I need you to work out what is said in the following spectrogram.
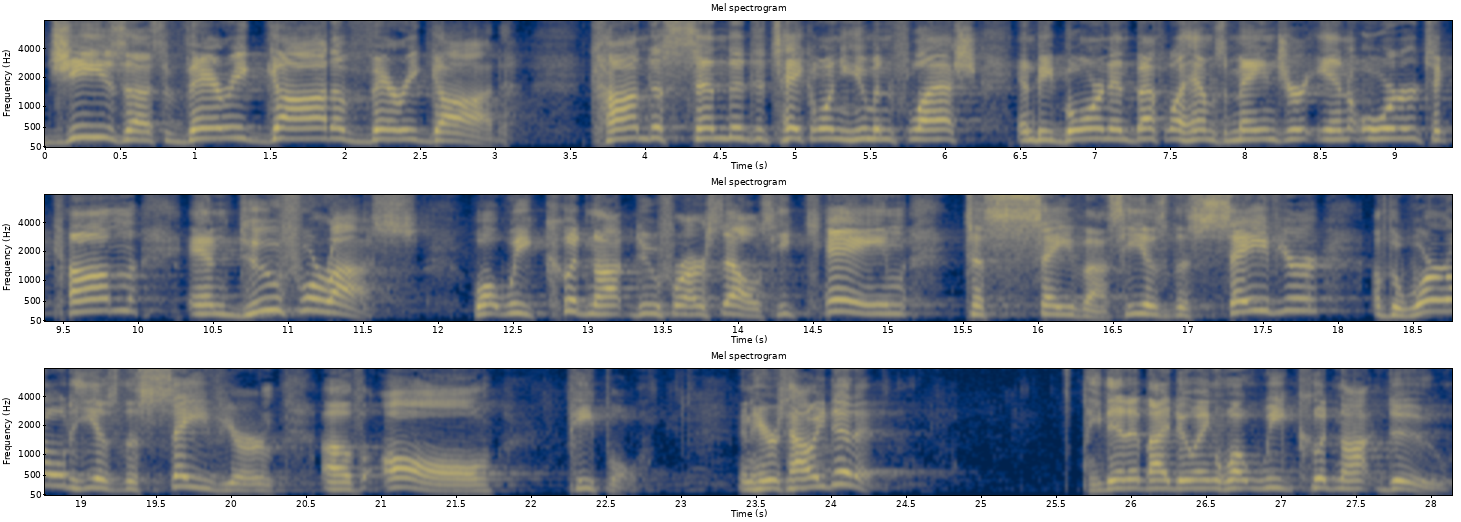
Jesus, very God of very God, condescended to take on human flesh and be born in Bethlehem's manger in order to come and do for us what we could not do for ourselves. He came to save us. He is the Savior of the world, He is the Savior of all people. And here's how He did it He did it by doing what we could not do.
